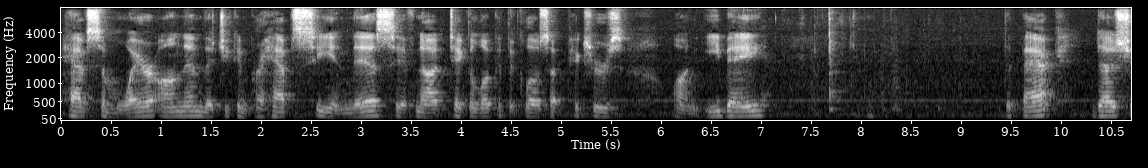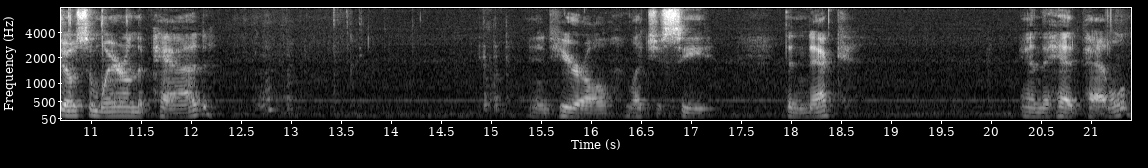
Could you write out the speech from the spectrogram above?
have some wear on them that you can perhaps see in this. If not, take a look at the close-up pictures on eBay. The back does show some wear on the pad. And here I'll let you see the neck and the head paddle.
